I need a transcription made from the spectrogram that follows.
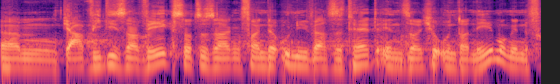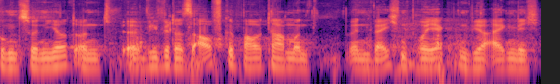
ähm, ja, wie dieser Weg sozusagen von der Universität in solche Unternehmungen funktioniert und äh, wie wir das aufgebaut haben und in welchen Projekten wir eigentlich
